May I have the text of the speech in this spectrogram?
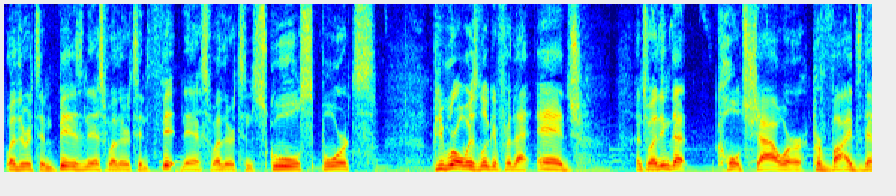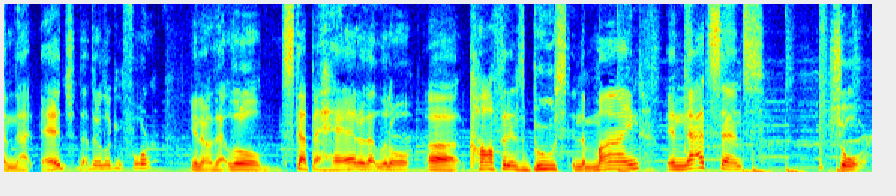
whether it's in business, whether it's in fitness, whether it's in school, sports. People are always looking for that edge. And so I think that cold shower provides them that edge that they're looking for. You know, that little step ahead or that little uh, confidence boost in the mind. In that sense, sure.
